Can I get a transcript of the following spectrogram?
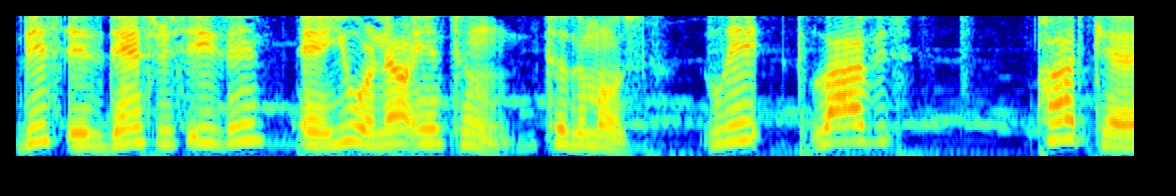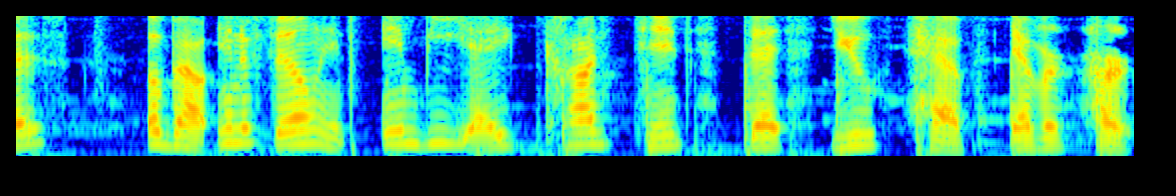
this is Dancer Season, and you are now in tune to the most lit, livest podcast about NFL and NBA content that you have ever heard.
